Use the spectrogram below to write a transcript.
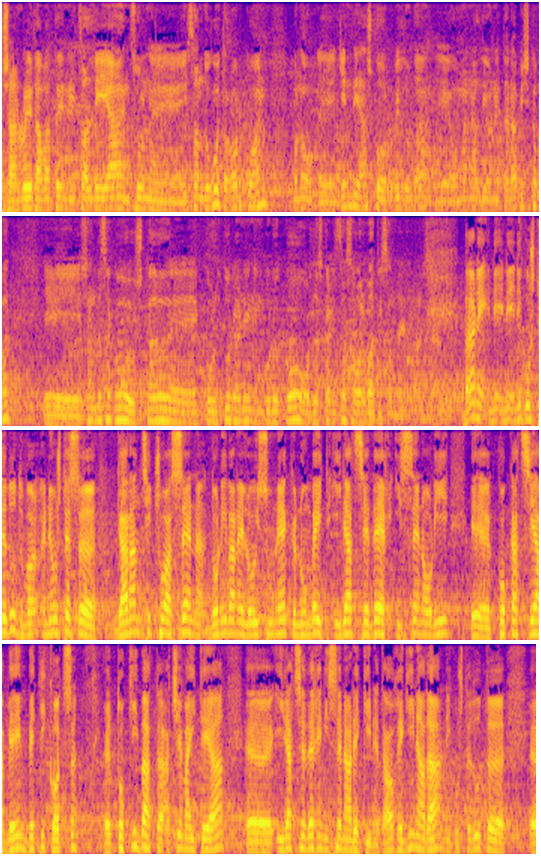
San Luis baten itzaldia entzun izan dugu eta gaurkoan bueno, e, jende asko horbildu da e, omanaldi honetara pixka bat, e, esan dezako euskal e, kulturaren inguruko ordezkaritza zabal bat izan da. Ba, nik uste dut, ba, ne ustez garantzitsua zen Donibane Loizunek nunbeit iratze der izen hori e, kokatzea behen betikotz e, toki bat atxemaitea e, iratze deren izenarekin. Eta hor, egina da, nik uste dut, e,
